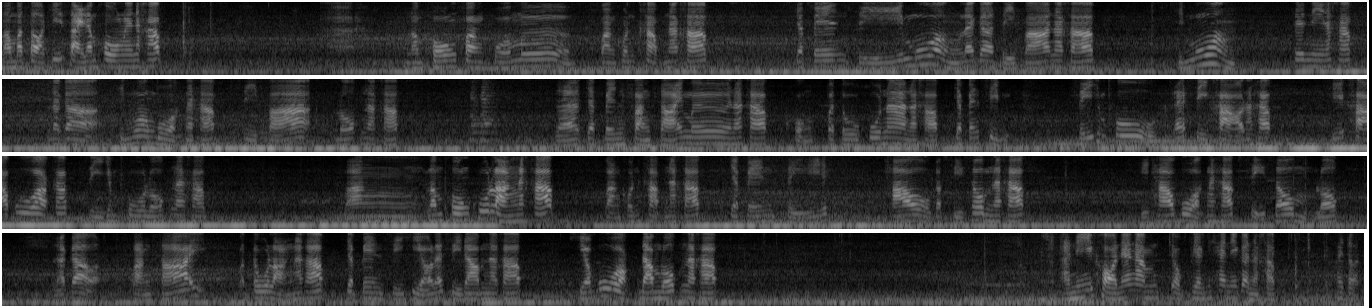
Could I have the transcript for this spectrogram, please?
เรามาต่อที่สายลำโพงเลยนะครับ ลำโพงฝั่งขวมือฝั่งคนขับนะครับ จะเป็นสีม่วงและก็สีฟ้านะครับ สีม่วงเส้นนี้นะครับ แล้วก็สีม่วงบวกนะครับ สีฟ้าลบนะครับ และจะเป็นฝั่งซ้ายมือนะครับ ของประตูคู่หน้านะครับ จะเป็นสีสีชมพูและสีขาวนะครับ สีขาวบวกครับ สีชมพูลบนะครับ ฝั่งลำโพงคู่หลังนะครับ ฝั่งคนขับนะครับ จะเป็นสีเทากับสีส้มนะครับ สีเทาบวกนะครับ สีส้มลบ แล้วก็ฝั่งซ้ายประตูหลังนะครับ จะเป็นสีเขียวและสีดำนะครับ เขียวบวกดำลบนะครับ อันนี้ขอแนะนำจบเพียงแค่นี้ก่อนนะครับเดี๋ยวค่อยต่อ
